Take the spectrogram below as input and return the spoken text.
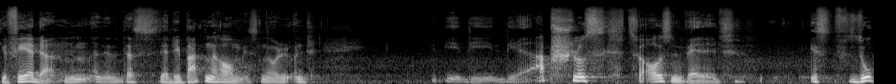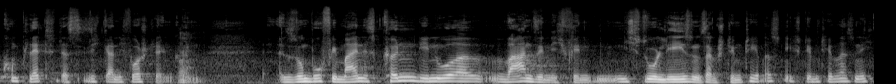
Gefährder. Also das, der Debattenraum ist null. Und die, die, der Abschluss zur Außenwelt ist so komplett, dass sie sich gar nicht vorstellen können. Also so ein Buch wie meines können die nur wahnsinnig finden. Nicht so lesen und sagen, stimmt hier was nicht, stimmt hier was nicht.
